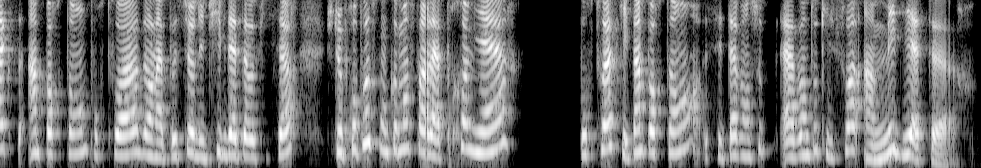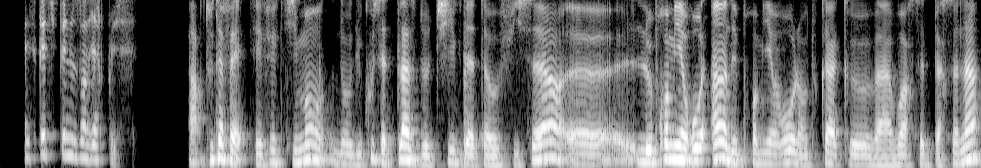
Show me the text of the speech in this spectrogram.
axes importants pour toi dans la posture du Chief Data Officer. Je te propose qu'on commence par la première, pour toi, ce qui est important, c'est avant, tout qu'il soit un médiateur. Est-ce que tu peux nous en dire plus? Alors, tout à fait. Effectivement, donc, du coup, cette place de Chief Data Officer, euh, le premier rôle, un des premiers rôles en tout cas que va avoir cette personne-là,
